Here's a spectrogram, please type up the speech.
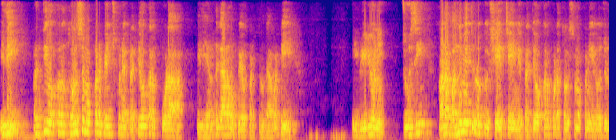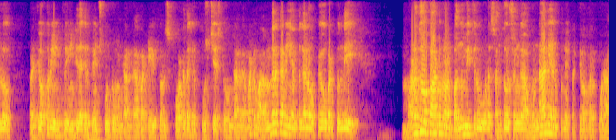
ఇది ప్రతి ఒక్కరు తులసి మొక్కను పెంచుకునే ప్రతి ఒక్కరు కూడా ఇది ఎంతగానో ఉపయోగపడుతుంది కాబట్టి ఈ వీడియోని చూసి మన బంధుమిత్రులకు షేర్ చేయండి. ప్రతి ఒక్కరు కూడా తులసి మొక్కని ఈ రోజుల్లో ప్రతి ఒక్కరు ఇంట్లో ఇంటి దగ్గర పెంచుకుంటూ ఉంటారు కాబట్టి తులసి కోట దగ్గర పూజ చేస్తూ ఉంటారు కాబట్టి వాళ్ళందరికీ ఎంతగానో ఉపయోగపడుతుంది. మనతో పాటు మన బంధుమిత్రులు కూడా సంతోషంగా ఉండాలి అనుకునే ప్రతి ఒక్కరు కూడా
